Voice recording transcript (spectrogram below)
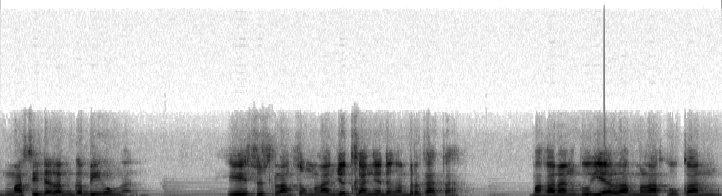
masih dalam kebingungan, Yesus langsung melanjutkannya dengan berkata, Makananku ialah melakukan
